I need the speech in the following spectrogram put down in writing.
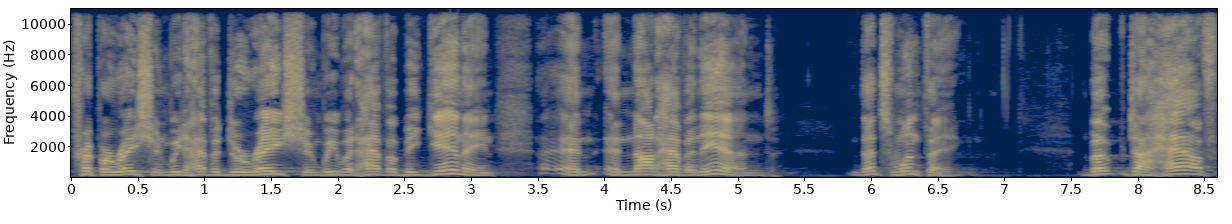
preparation, we'd have a duration, we would have a beginning and, and not have an end. that's one thing. But to have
